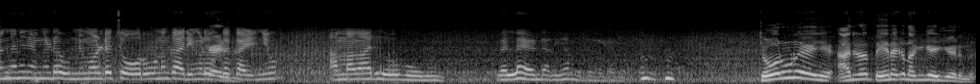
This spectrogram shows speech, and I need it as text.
അങ്ങനെ ഞങ്ങളുടെ ഉണ്ണിമോളുടെ ചോറൂണും കാര്യങ്ങളും ഒക്കെ കഴിഞ്ഞു. അമ്മമാര് തോ പോന്നു. വെള്ളം അറിയാൻ പറ്റില്ല ചോറൂണ് കഴിഞ്ഞ് അതിനുള്ള തേനൊക്കെ നക്കി കഴിക്കുമായിരുന്നു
